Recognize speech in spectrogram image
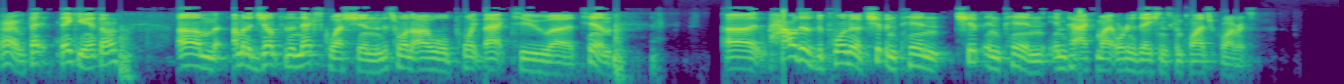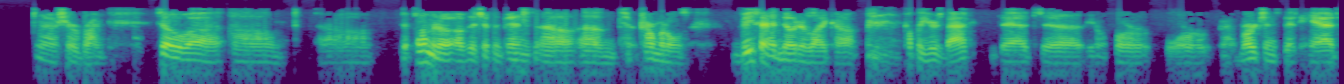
All right. Well, th- thank you, Anton. Um, I'm going to jump to the next question. This one I will point back to uh, Tim. Uh, how does deployment of chip and pin chip and pin impact my organization's compliance requirements? Uh, sure, Brian. So uh, um, uh, deployment of the chip and pin uh, um, terminals, Visa had noted like uh, a couple of years back that uh, you know for for merchants that had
